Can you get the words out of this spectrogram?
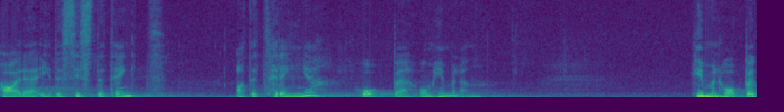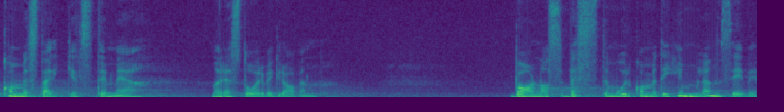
har jeg i det siste tenkt at jeg trenger håpet om himmelen. Himmelhåpet kommer sterkest til meg når jeg står ved graven. Barnas bestemor kommer til himmelen, sier vi.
